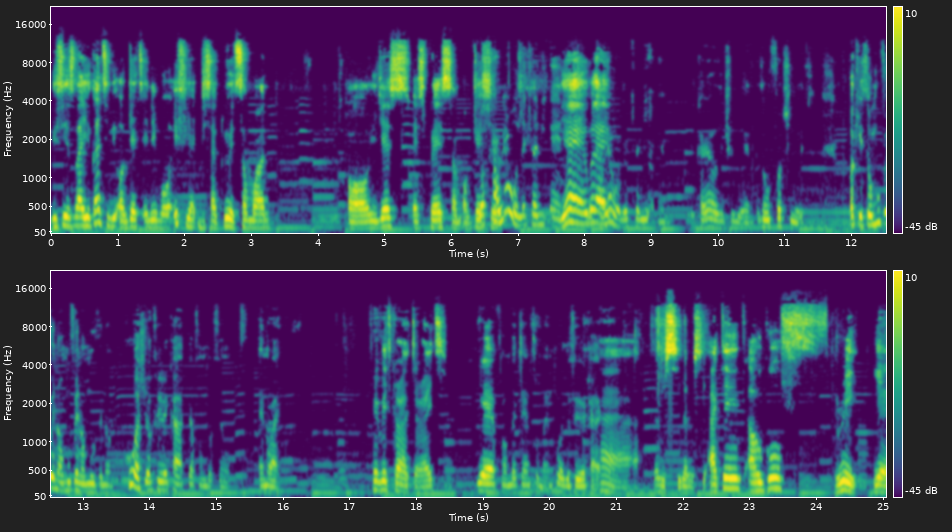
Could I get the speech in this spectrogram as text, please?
You see, it's like you can't even object anymore. If you disagree with someone, or you just express some objection, Your career will literally end. Yeah, Your well, like- career will literally end. Your career will literally end. It's unfortunate. Okay, so moving on, moving on, moving on. Who was your favorite character from the film and why? Favorite character, right? Yeah, from The Gentleman. Who was the favorite character? Ah, let me see. Let me see. I think I'll go f- Ray. Yeah,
